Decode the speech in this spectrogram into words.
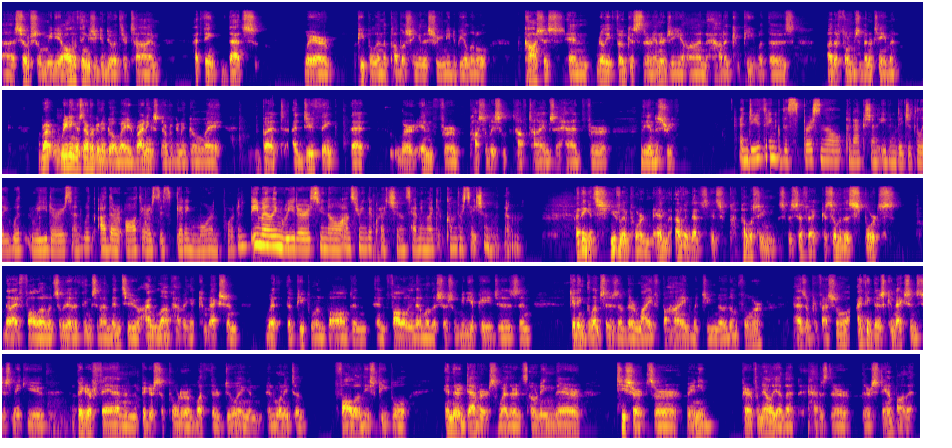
uh, social media, all the things you can do with your time, I think that's where people in the publishing industry need to be a little cautious and really focus their energy on how to compete with those other forms of entertainment. Mm-hmm. Reading is never going to go away. Writing is never going to go away. But I do think that we're in for possibly some tough times ahead for the industry. And do you think this personal connection, even digitally, with readers and with other authors is getting more important? Emailing readers, you know, answering their questions, having like a conversation with them. I think it's hugely important, and I don't think that's it's publishing specific. Because some of the sports that I follow and some of the other things that I'm into, I love having a connection with the people involved and and following them on their social media pages and getting glimpses of their life behind what you know them for as a professional. I think those connections just make you a bigger fan and a bigger supporter of what they're doing and, and wanting to follow these people in their endeavors, whether it's owning their t-shirts or any paraphernalia that has their their stamp on it.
